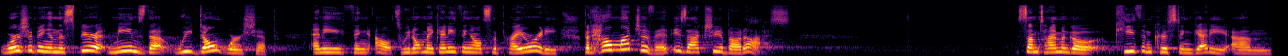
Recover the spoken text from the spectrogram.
worshiping in the Spirit means that we don't worship anything else. We don't make anything else the priority. But how much of it is actually about us? Some time ago, Keith and Kristen Getty, um,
